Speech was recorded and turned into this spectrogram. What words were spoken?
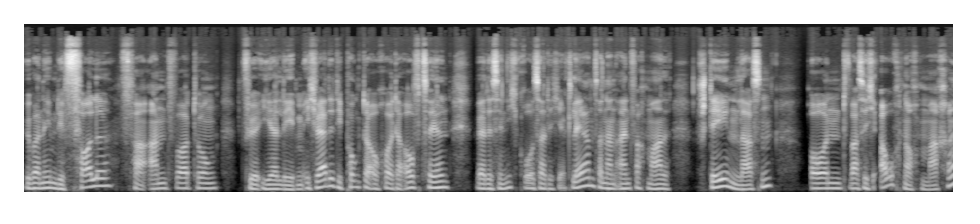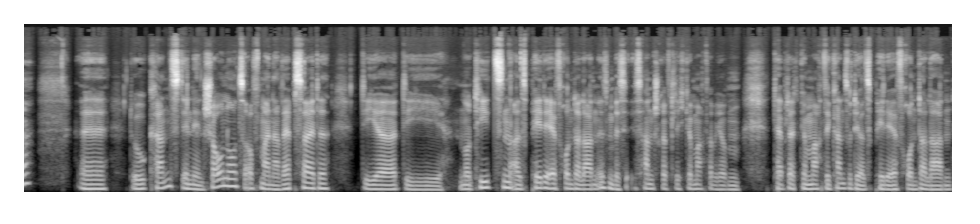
übernehmen die volle Verantwortung für ihr Leben. Ich werde die Punkte auch heute aufzählen, werde sie nicht großartig erklären, sondern einfach mal stehen lassen und was ich auch noch mache, äh, du kannst in den Show Notes auf meiner Webseite dir die Notizen als PDF runterladen. Ist ein bisschen ist handschriftlich gemacht, habe ich auf dem Tablet gemacht. Die kannst du dir als PDF runterladen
